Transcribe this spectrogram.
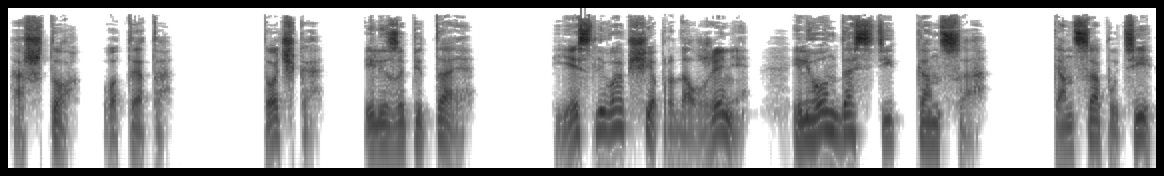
А что вот это? Точка или запятая? Есть ли вообще продолжение, или он достиг конца? Конца пути,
